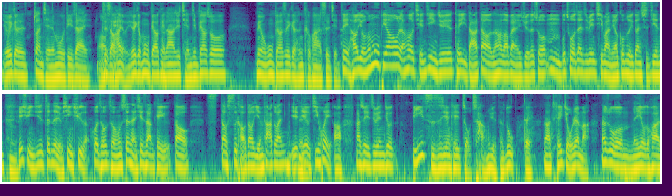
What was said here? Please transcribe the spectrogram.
有一个赚钱的目的在，至少他有有一个目标可以让他去前进。不要说没有目标是一个很可怕的事情。对，好，有了目标，然后前进，觉得可以达到，然后老板也觉得说，嗯，不错，在这边起码你要工作一段时间，也许你其实真的有兴趣了，或者从从生产线上可以到到思考到研发端，也也有机会啊。那所以这边就。彼此之间可以走长远的路，对，那可以久任嘛？那如果没有的话，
